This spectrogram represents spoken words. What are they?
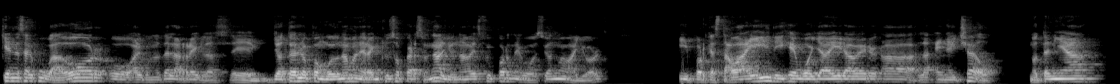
quién es el jugador o algunas de las reglas. Eh, yo te lo pongo de una manera incluso personal. Y una vez fui por negocio a Nueva York y porque estaba ahí dije voy a ir a ver a la NHL no tenía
